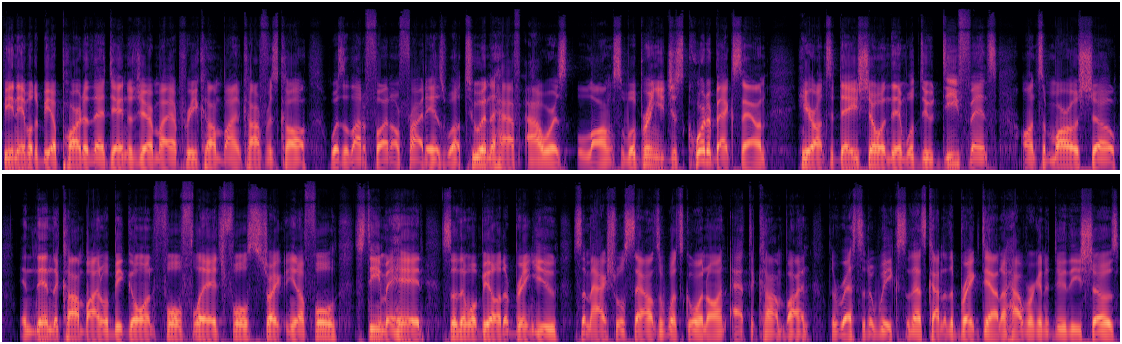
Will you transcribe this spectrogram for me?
being able to be a part of that Daniel Jeremiah pre-combine conference call was a lot of fun on Friday as well. Two and a half hours long. So we'll bring you just quarterback sound here on today's show, and then we'll do defense on tomorrow's show, and then the combine will be going full fledged, full strike, you know, full steam ahead. So then we'll be able to bring you some actual sounds of what's going on at the combine the rest of the week. So that's kind of the breakdown of how we're going to do these shows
